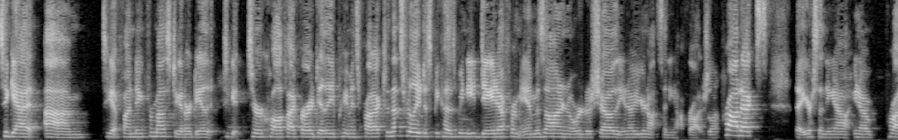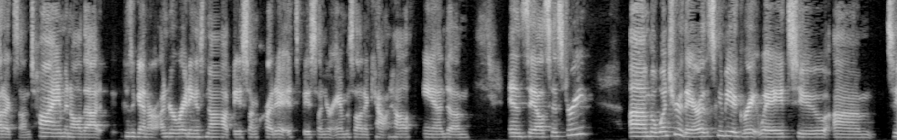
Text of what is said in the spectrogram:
to get um, to get funding from us to get our daily to get to qualify for our daily payments product. And that's really just because we need data from amazon in order to show that you know you're not sending out fraudulent products that you're sending out you know products on time and all that. Because again our underwriting is not based on credit. It's based on your amazon account health and um, and sales history. Um, but once you're there this can be a great way to um, to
